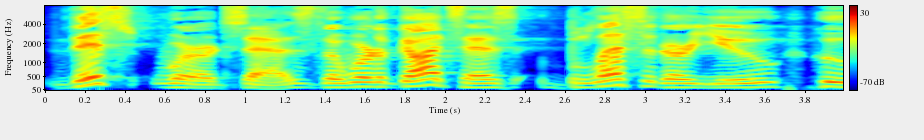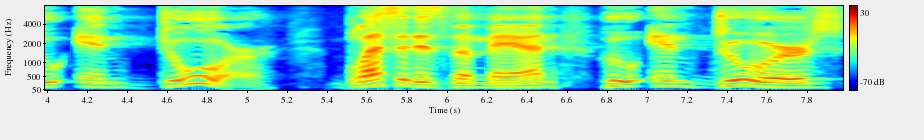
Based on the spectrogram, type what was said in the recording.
This word says, the word of God says, Blessed are you who endure. Blessed is the man who endures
